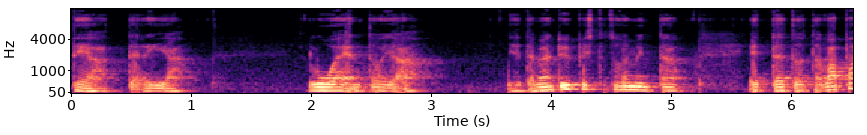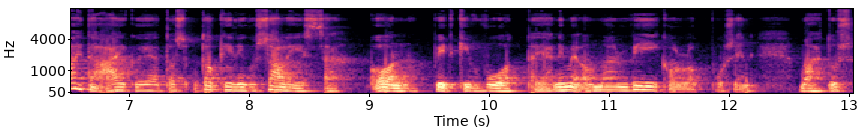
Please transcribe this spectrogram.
teatteria, luentoja ja tämän tyyppistä toimintaa. Että tota, vapaita aikoja tos, toki niin kuin salissa on pitkin vuotta ja nimenomaan viikonloppuisin mahtuisi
